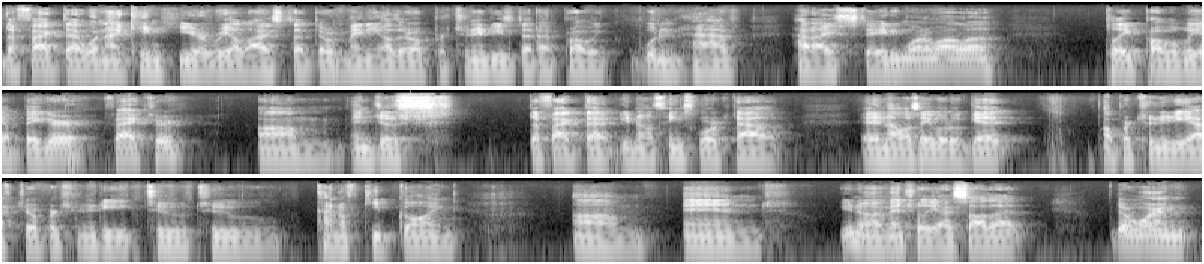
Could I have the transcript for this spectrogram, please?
the fact that when I came here, I realized that there were many other opportunities that I probably wouldn't have had I stayed in Guatemala played probably a bigger factor. Um, and just the fact that, you know, things worked out and I was able to get opportunity after opportunity to to kind of keep going. Um, and you know, eventually I saw that there weren't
